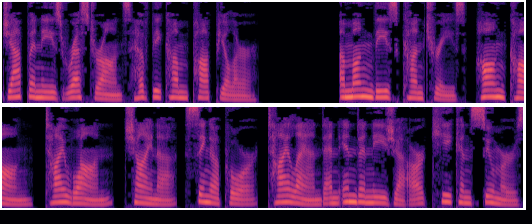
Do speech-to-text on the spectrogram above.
Japanese restaurants have become popular. Among these countries, Hong Kong, Taiwan, China, Singapore, Thailand and Indonesia are key consumers,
